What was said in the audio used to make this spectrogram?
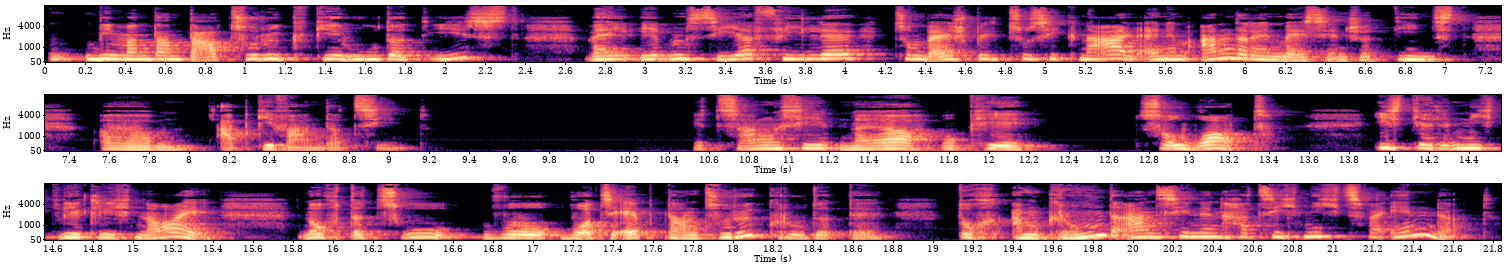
wie man dann da zurückgerudert ist, weil eben sehr viele zum Beispiel zu Signal, einem anderen Messenger-Dienst, ähm, abgewandert sind. Jetzt sagen Sie, naja, okay, so what? Ist ja nicht wirklich neu. Noch dazu, wo WhatsApp dann zurückruderte. Doch am Grundansinnen hat sich nichts verändert.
